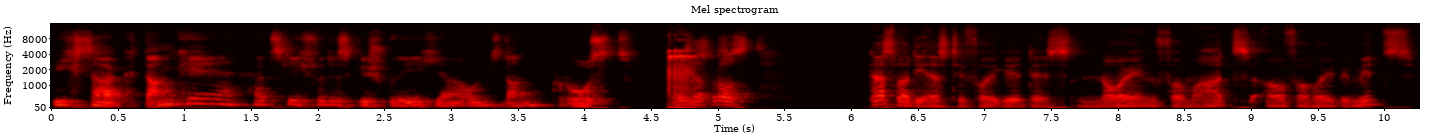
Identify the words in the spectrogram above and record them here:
Ich sag Danke herzlich für das Gespräch, ja, und dann Prost. Also Prost. Das war die erste Folge des neuen Formats auf Ahäube mit.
